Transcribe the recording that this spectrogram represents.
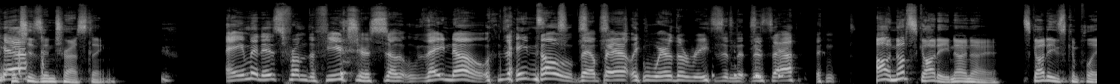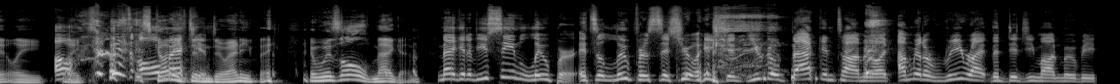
yeah, which is interesting. Eamon is from the future, so they know. They know that apparently we're the reason that this happened. Oh, not Scotty. No, no. Scotty's completely Oh, like Scotty Megan. didn't do anything. It was all Megan. Megan, have you seen Looper? It's a Looper situation. You go back in time and you're like, I'm gonna rewrite the Digimon movie,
